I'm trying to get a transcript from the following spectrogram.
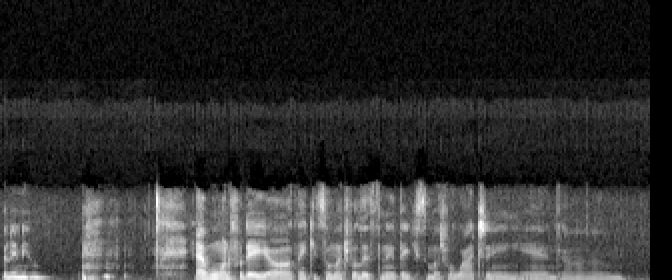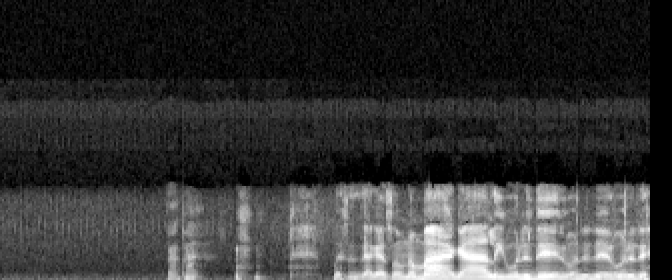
But anywho. have a wonderful day, y'all. Thank you so much for listening. Thank you so much for watching. And um bye bye. Listen, I got something on my golly. What is this? What is this? What is this?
